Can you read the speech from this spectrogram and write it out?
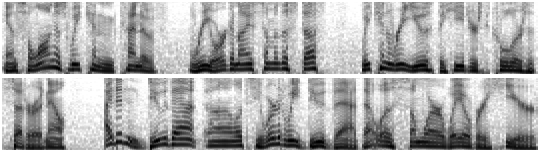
And so long as we can kind of reorganize some of this stuff, we can reuse the heaters, the coolers, etc. Now, I didn't do that. Uh, let's see, where did we do that? That was somewhere way over here.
